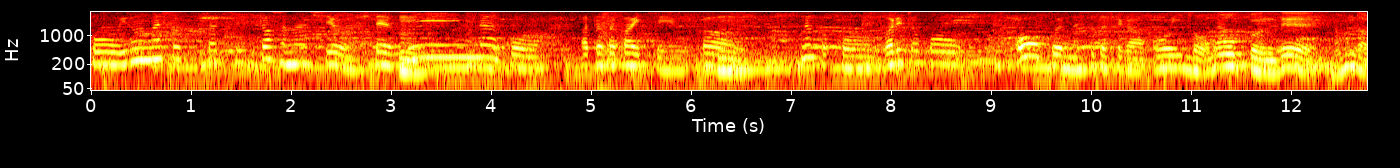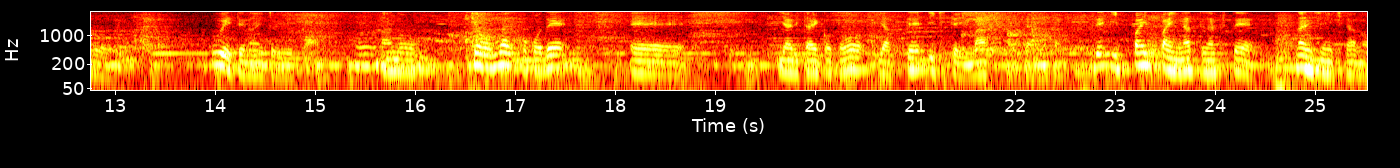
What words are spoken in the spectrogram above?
こういろんな人たちと話をして、うん。みんなこう温かいっていうか、なんかこう割とこうオープンな人たちが多いのそうかなオープンでなんだろう飢えてないというかうん。あの今日もここで、えーやりたいことをやって生きていますみたいな感じ。でいっぱいいっぱいになってなくて何しに来たの、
